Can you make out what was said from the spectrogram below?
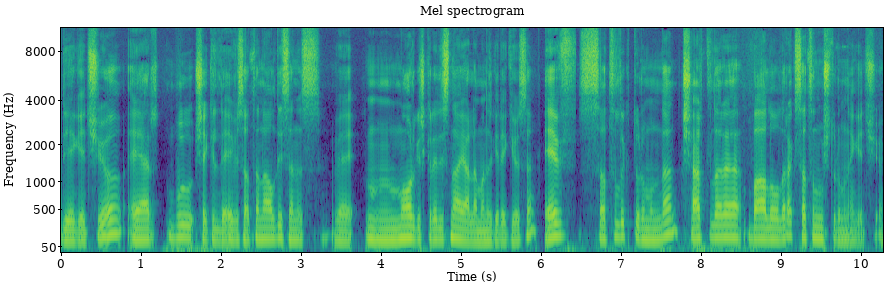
diye geçiyor. Eğer bu şekilde evi satın aldıysanız ve mortgage kredisini ayarlamanız gerekiyorsa ev satılık durumundan şartlara bağlı olarak satılmış durumuna geçiyor.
